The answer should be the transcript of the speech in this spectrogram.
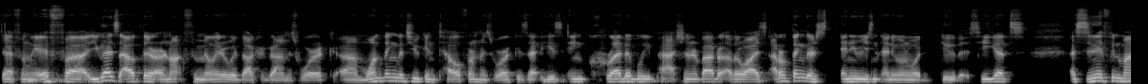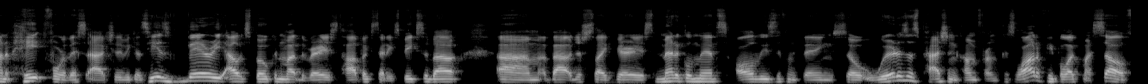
Definitely. If uh, you guys out there are not familiar with Dr. Grimes' work, um, one thing that you can tell from his work is that he's incredibly passionate about it. Otherwise, I don't think there's any reason anyone would do this. He gets a significant amount of hate for this actually because he is very outspoken about the various topics that he speaks about um, about just like various medical myths all of these different things. So where does this passion come from? Because a lot of people like myself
